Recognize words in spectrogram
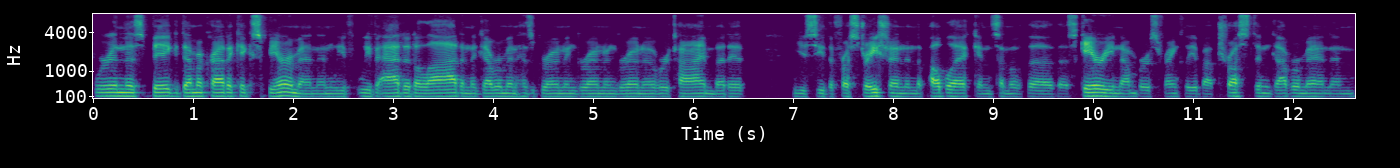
we're in this big democratic experiment, and we've we've added a lot, and the government has grown and grown and grown over time, but it you see the frustration in the public and some of the the scary numbers frankly about trust in government. And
